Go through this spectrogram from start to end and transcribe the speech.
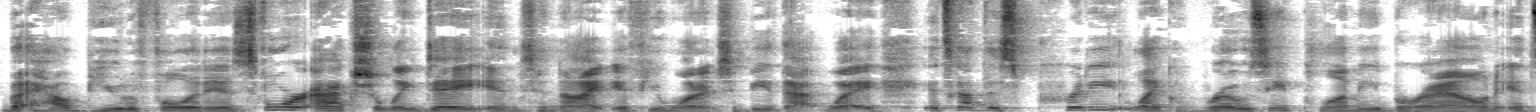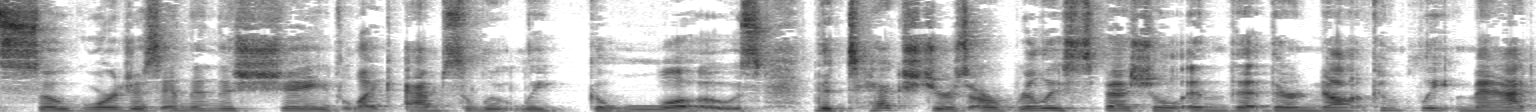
but how beautiful it is for actually day into night if you want it to be that way. It's got this pretty like rosy plummy brown. It's so gorgeous. And then this shade like absolutely glows. The textures are really special in that they're not complete matte.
